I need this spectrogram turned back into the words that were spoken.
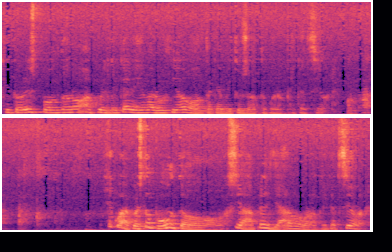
che corrispondono a quelle che aveva l'ultima volta che avete usato quell'applicazione. E qua a questo punto si apre il dialogo con l'applicazione,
